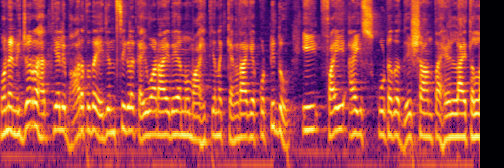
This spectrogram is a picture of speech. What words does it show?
ಮೊನ್ನೆ ನಿಜರ ಹತ್ಯೆಯಲ್ಲಿ ಭಾರತದ ಏಜೆನ್ಸಿಗಳ ಕೈವಾಡ ಇದೆ ಅನ್ನೋ ಮಾಹಿತಿಯನ್ನು ಕೆನಡಾಗೆ ಕೊಟ್ಟಿದ್ದು ಈ ಫೈ ಐಸ್ ಕೂಟದ ದೇಶ ಅಂತ ಹೇಳಲಾಯ್ತಲ್ಲ.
